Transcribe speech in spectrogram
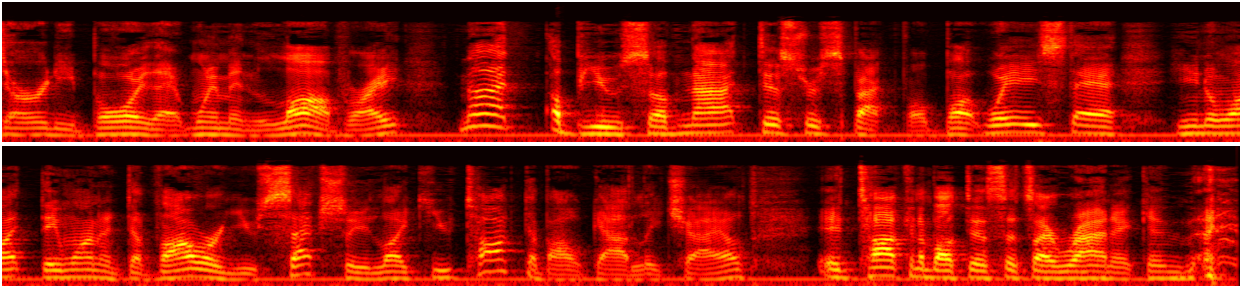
dirty boy that women love, right? Not abusive, not disrespectful, but ways that, you know what, they want to devour you sexually, like you talked about, godly child. And talking about this, it's ironic, and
